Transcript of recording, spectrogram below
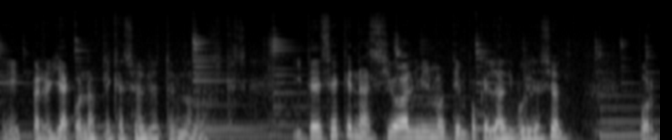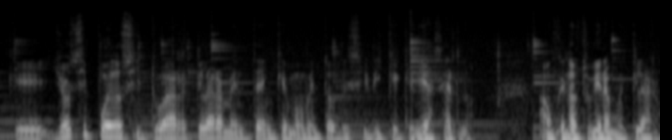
eh, pero ya con aplicaciones biotecnológicas. Y te decía que nació al mismo tiempo que la divulgación, porque yo sí puedo situar claramente en qué momento decidí que quería hacerlo, aunque no estuviera muy claro.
